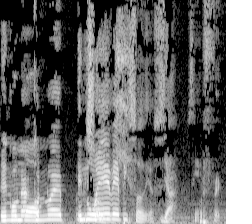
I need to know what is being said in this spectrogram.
En Como una, con nueve episodios. nueve episodios. Ya. sí. Perfecto.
